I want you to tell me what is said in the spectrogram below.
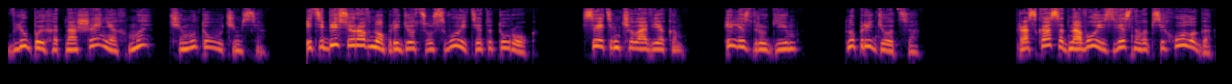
В любых отношениях мы чему-то учимся. И тебе все равно придется усвоить этот урок. С этим человеком или с другим, но придется. Рассказ одного известного психолога,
